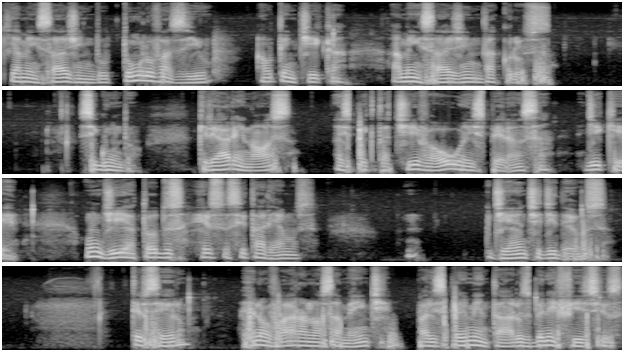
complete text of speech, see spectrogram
que a mensagem do túmulo vazio autentica a mensagem da cruz. Segundo, criar em nós a expectativa ou a esperança de que um dia todos ressuscitaremos diante de Deus. Terceiro, renovar a nossa mente para experimentar os benefícios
